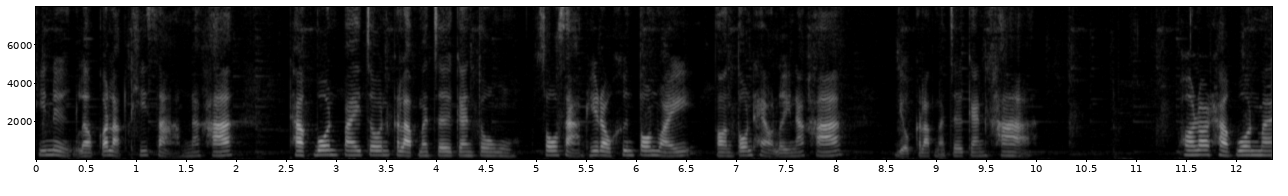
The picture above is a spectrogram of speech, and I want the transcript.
ที่ 1 แล้วก็หลักที่ 3 นะคะ ถักบนไปจนกลับมาเจอกันตรงโซ่ 3 ที่เราขึ้นต้นไว้ตอนต้นแถวเลยนะคะ เดี๋ยวกลับมาเจอกันค่ะ พอเราถักวนมา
